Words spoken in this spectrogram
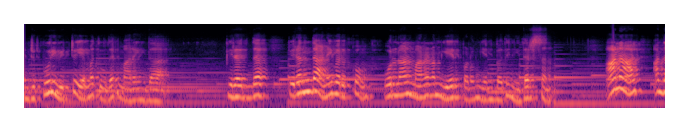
என்று கூறிவிட்டு எமதூதர் மறைந்தார். பிறந்த பிறந்த அனைவருக்கும் ஒரு நாள் மரணம் ஏற்படும் என்பது நிதர்சனம். ஆனால் அந்த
